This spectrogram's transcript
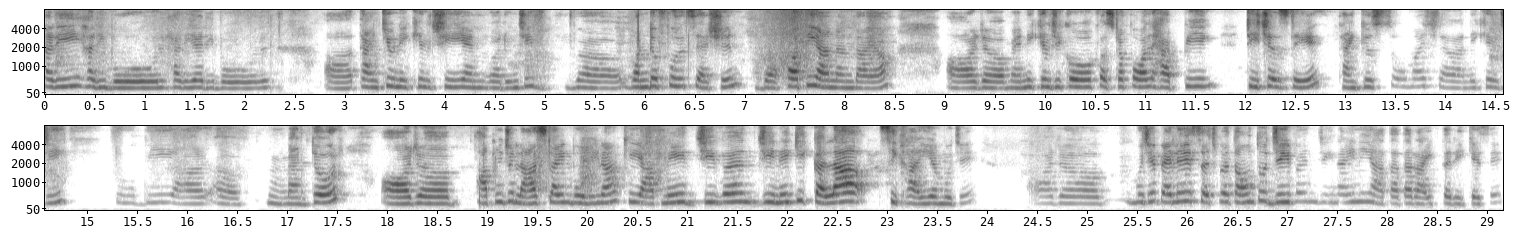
हरी हरी बोल हरी हरी बोल thank you Nikhil ji and Varun ji wonderful session बहुत ही आनंद आया और uh, मैं निखिल जी को first of all happy teachers day thank you so much Nikhil ji to be our mentor और uh, आपने जो लास्ट लाइन बोली ना कि आपने जीवन जीने की कला सिखाई है मुझे। और uh, मुझे पहले सच बताऊँ तो जीवन जीना ही नहीं आता था राइट तरीके से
